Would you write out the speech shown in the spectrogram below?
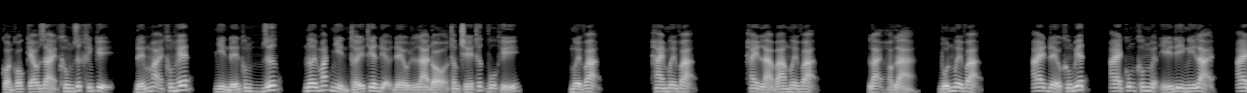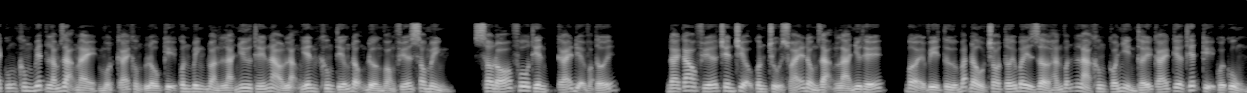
còn có kéo dài không dứt khinh kỵ, đến mại không hết, nhìn đến không dứt, nơi mắt nhìn thấy thiên địa đều là đỏ thâm chế thức vũ khí. Mười vạn, hai mươi vạn, hay là ba mươi vạn, lại hoặc là bốn mươi vạn. Ai đều không biết, ai cũng không nguyện ý đi nghĩ lại ai cũng không biết lắm dạng này, một cái khổng lồ kỵ quân binh đoàn là như thế nào lặng yên không tiếng động đường vòng phía sau mình, sau đó phô thiên cái địa vào tới. Đài cao phía trên triệu quân chủ xoáy đồng dạng là như thế, bởi vì từ bắt đầu cho tới bây giờ hắn vẫn là không có nhìn thấy cái kia thiết kỵ cuối cùng,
